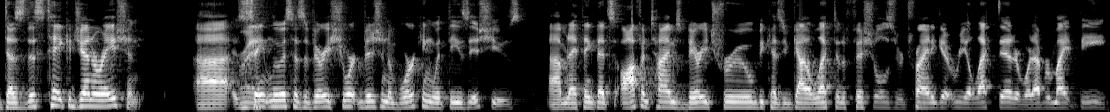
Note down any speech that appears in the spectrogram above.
Does this take a generation? Uh, right. St. Louis has a very short vision of working with these issues. Um, and I think that's oftentimes very true because you've got elected officials who are trying to get reelected or whatever might be.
